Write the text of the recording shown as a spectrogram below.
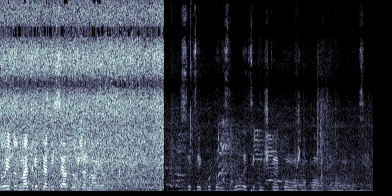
Ну і тут метрів 50 довжиною. Все цей купол з вулиці, кружка якого можна плавати на вулиці.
